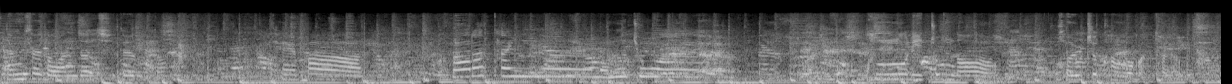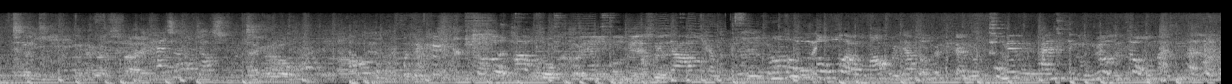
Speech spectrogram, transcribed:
냄새가 완전 지대로다. 대박. 마라탕이야. 너무 좋아. 국물이 좀 더 걸쭉한 것 같아요. 都后我妈我可以你别回家了然后后来我妈回家都会感觉后面很安静没有人叫我买菜热风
